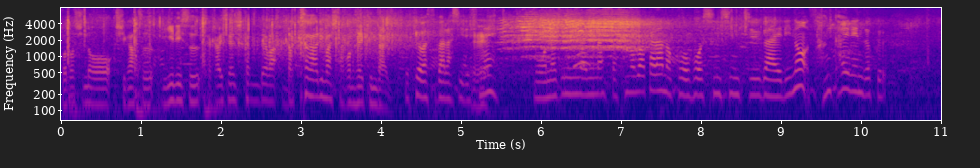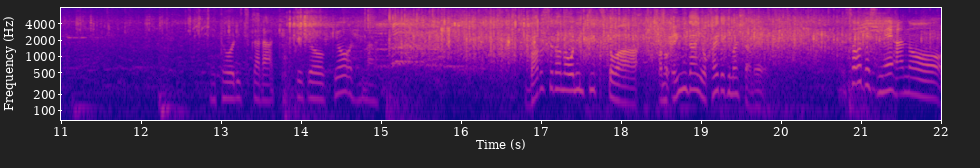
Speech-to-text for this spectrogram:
今年の4月イギリス世界選手権では落下がありましたこの平均台。今日は素晴らしいですね、えー、もうおなじみになりましたその場からの後方伸身宙返りの3回連続。倒立から脚上挙を経ます。バルセロナオリンピックとはあの演技内容を変えてきましたね。そうですね。あの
